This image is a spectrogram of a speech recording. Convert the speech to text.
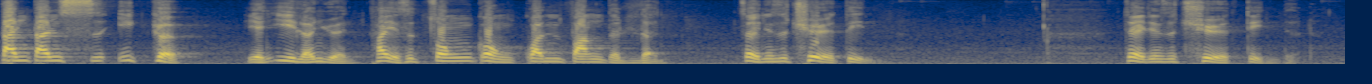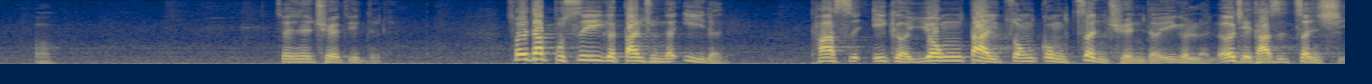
单单是一个演艺人员，他也是中共官方的人，这已经是确定，这已经是确定的了哦，这已经是确定的了。所以他不是一个单纯的艺人，他是一个拥戴中共政权的一个人，而且他是政协，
